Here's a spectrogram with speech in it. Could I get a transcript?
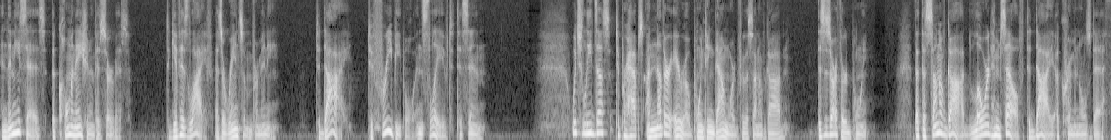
And then he says the culmination of his service to give his life as a ransom for many, to die to free people enslaved to sin. Which leads us to perhaps another arrow pointing downward for the Son of God. This is our third point that the Son of God lowered himself to die a criminal's death.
